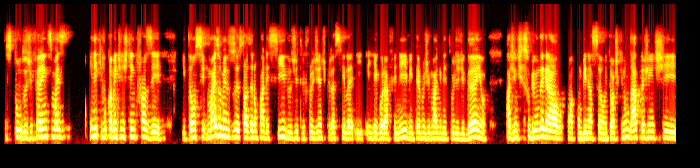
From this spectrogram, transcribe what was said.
estudos diferentes, mas inequivocamente a gente tem que fazer. Então, se mais ou menos os resultados eram parecidos de trifluidina, piracila e, e regorafenib, em termos de magnitude de ganho, a gente subiu um degrau com a combinação. Então, acho que não dá para a gente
